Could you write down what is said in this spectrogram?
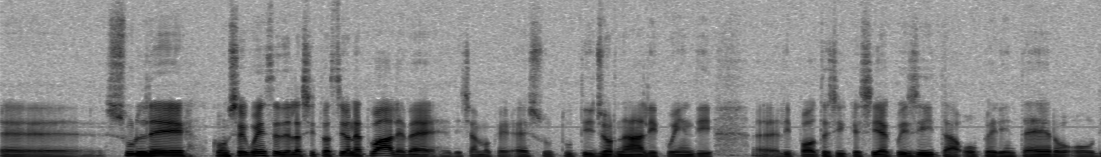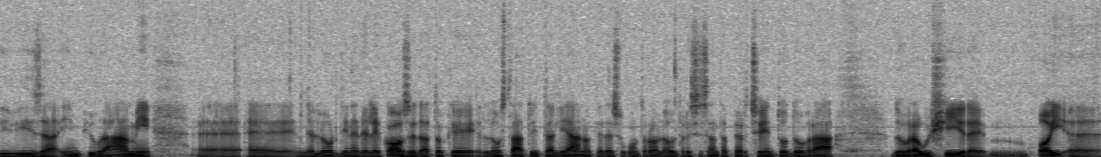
Eh, sulle conseguenze della situazione attuale, beh, diciamo che è su tutti i giornali, quindi eh, l'ipotesi che sia acquisita o per intero o divisa in più rami eh, è nell'ordine delle cose, dato che lo Stato italiano, che adesso controlla oltre il 60%, dovrà, dovrà uscire. Mm, poi eh,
